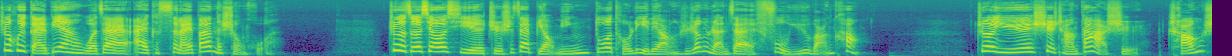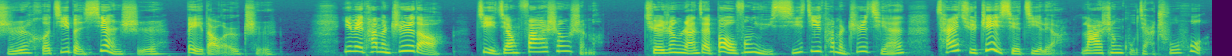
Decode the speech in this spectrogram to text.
这会改变我在艾克斯莱班的生活。这则消息只是在表明多头力量仍然在负隅顽抗，这与市场大势、常识和基本现实背道而驰，因为他们知道。即将发生什么，却仍然在暴风雨袭击他们之前采取这些伎俩拉升股价出货。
